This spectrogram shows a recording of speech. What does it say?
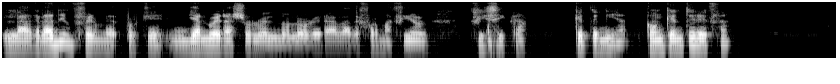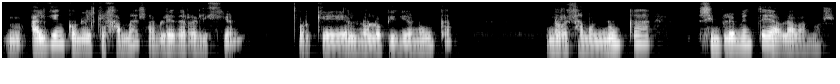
la gran enfermedad, porque ya no era solo el dolor, era la deformación física que tenía, con qué entereza, mm, alguien con el que jamás hablé de religión, porque él no lo pidió nunca, no rezamos nunca, simplemente hablábamos.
